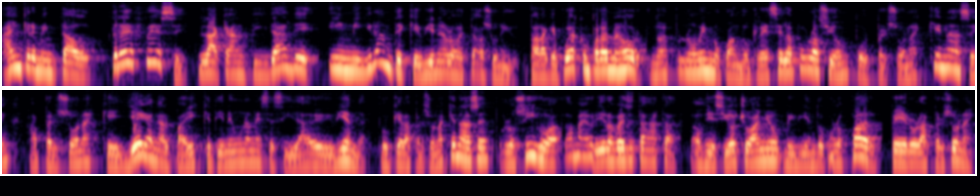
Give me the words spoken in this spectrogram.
ha incrementado tres veces la cantidad de inmigrantes que vienen a los Estados Unidos. Para que puedas comparar mejor, no es lo mismo cuando crece la población por personas que nacen a personas que llegan al país que tienen una necesidad de vivienda. Porque las personas que nacen, los hijos, la mayoría de las veces están hasta los 18 años viviendo con los padres. Pero las personas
